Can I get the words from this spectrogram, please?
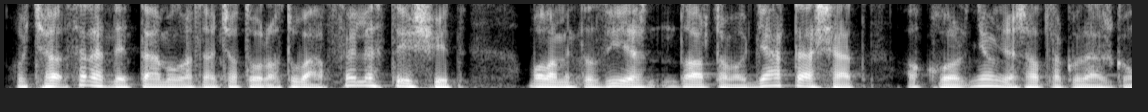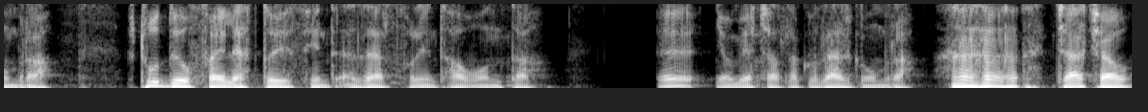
Hogyha szeretnéd támogatni a csatorna továbbfejlesztését, valamint az ilyen tartalmak gyártását, akkor nyomj a csatlakozás gombra. Stúdiófejlesztői szint 1000 forint havonta. Nyomj a csatlakozás gombra. ciao, ciao.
